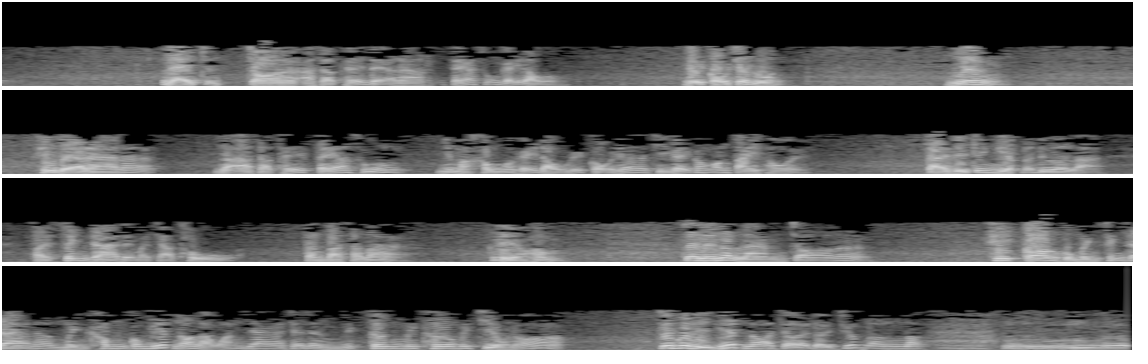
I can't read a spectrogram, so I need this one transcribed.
để cho, cho a sợ thế đẻ ra té xuống gãy đầu gãy cổ chết luôn. Nhưng khi đẻ ra đó là a sợ thế té xuống nhưng mà không có gãy đầu gãy cổ nhớ chỉ gãy có ngón tay thôi. Tại vì cái nghiệp nó đưa là phải sinh ra để mà trả thù. Tần ba sa la có hiểu không? Cho nên nó làm cho nó khi con của mình sinh ra đó mình không có biết nó là oan gia cho nên mình mới cưng mới thương mới chiều nó chứ quý vị biết nó trời đời trước nó, nó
